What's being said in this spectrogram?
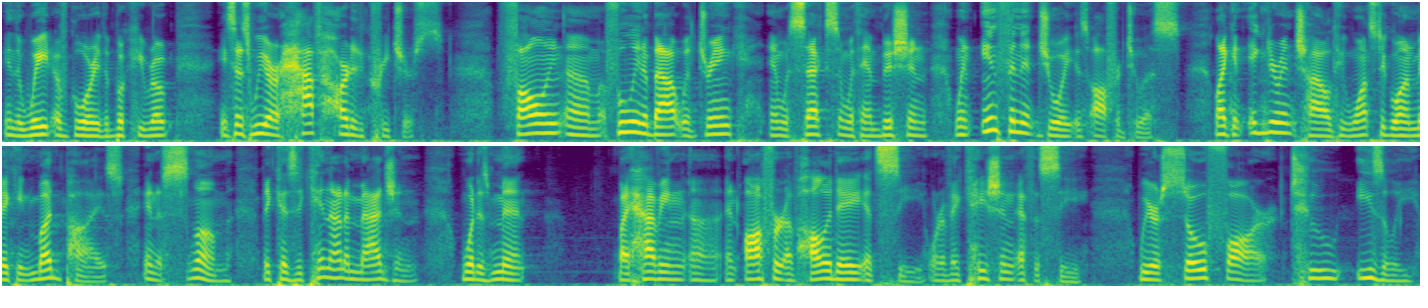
in The Weight of Glory, the book he wrote. He says, We are half hearted creatures falling, um, fooling about with drink and with sex and with ambition when infinite joy is offered to us. Like an ignorant child who wants to go on making mud pies in a slum because he cannot imagine what is meant by having uh, an offer of holiday at sea or a vacation at the sea. We are so far too easily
